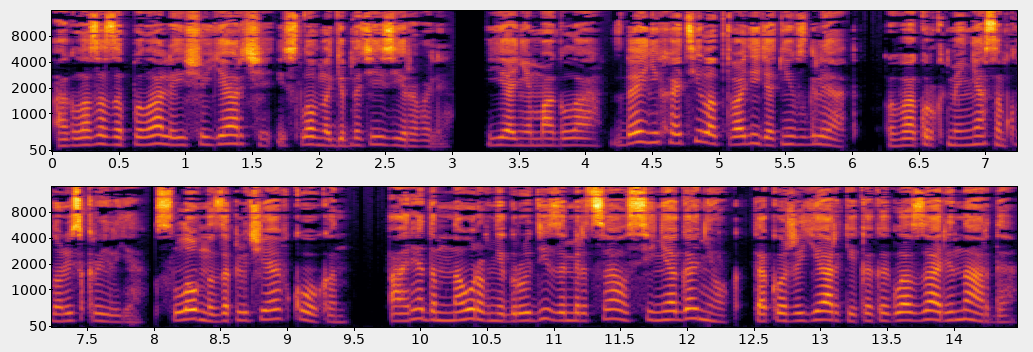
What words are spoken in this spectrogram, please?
А глаза запылали еще ярче и словно гипнотизировали. Я не могла, да и не хотела отводить от них взгляд. Вокруг меня сомкнулись крылья, словно заключая в кокон, а рядом на уровне груди замерцал синий огонек, такой же яркий, как и глаза Ренарда.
